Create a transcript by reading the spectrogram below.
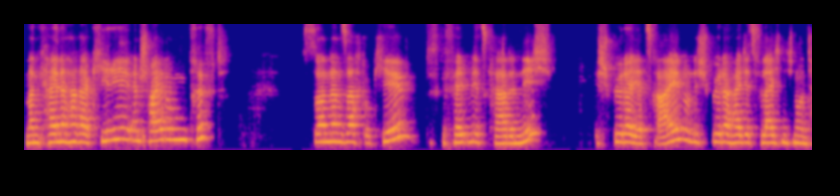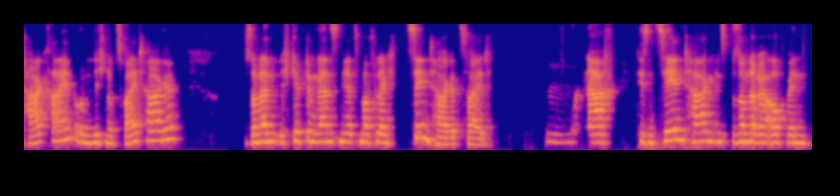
man keine Harakiri-Entscheidungen trifft, sondern sagt, okay, das gefällt mir jetzt gerade nicht. Ich spüre da jetzt rein und ich spüre da halt jetzt vielleicht nicht nur einen Tag rein und nicht nur zwei Tage, sondern ich gebe dem Ganzen jetzt mal vielleicht zehn Tage Zeit. Mhm. Nach diesen zehn Tagen, insbesondere auch wenn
